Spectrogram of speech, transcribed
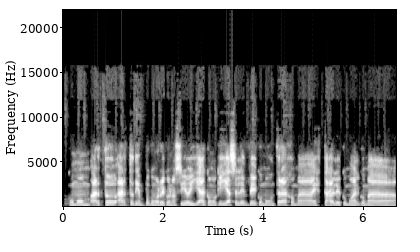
Como harto, harto tiempo como reconocido y ya como que ya se les ve como un trabajo más estable, como algo más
